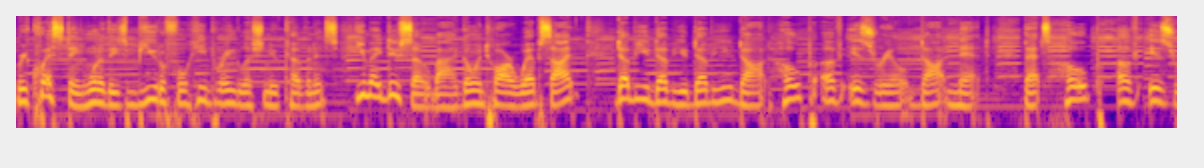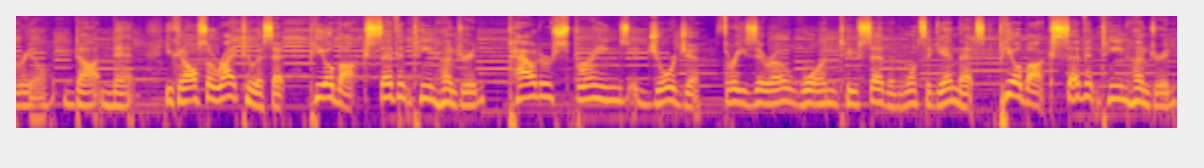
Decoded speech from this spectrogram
requesting one of these beautiful Hebrew English New Covenants, you may do so by going to our website, www.hopeofisrael.net. That's hopeofisrael.net. You can also write to us at P.O. Box 1700, Powder Springs, Georgia 30127. Once again, that's P.O. Box 1700,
